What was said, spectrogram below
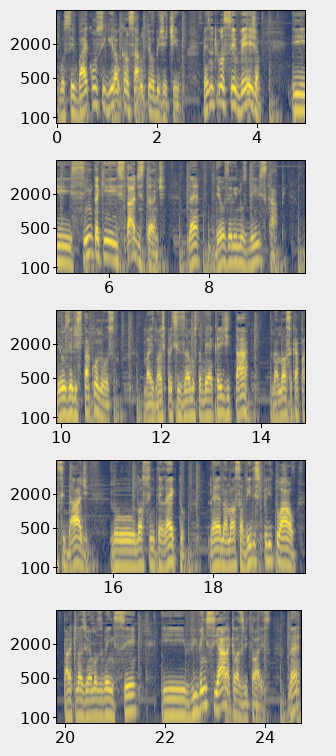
e você vai conseguir alcançar o teu objetivo, mesmo que você veja e sinta que está distante, né? Deus ele nos deu escape. Deus ele está conosco, mas nós precisamos também acreditar na nossa capacidade, no nosso intelecto, né, na nossa vida espiritual, para que nós venhamos vencer e vivenciar aquelas vitórias, né?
